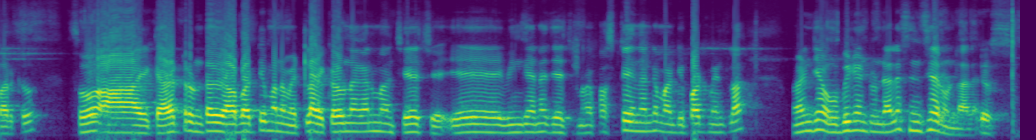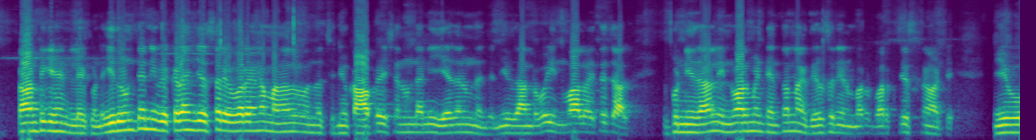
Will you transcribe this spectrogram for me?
work so ఆ క్యారెక్టర్ ఉంటది కాబట్టి మనం ఎట్లా ఎక్కడ ఉన్నా కానీ మనం చేయొచ్చు. ఏ వింగ్ అయినా చేయొచ్చు. మనకు ఫస్ట్ ఏంటంటే మన డిపార్ట్మెంట్లో మంచిగా ఒబీడియంట్ ఉండాలి సిన్సియర్ ఉండాలి. కాంప్లికేషన్ లేకుండా. ఇది ఉంటే నీవు ఎక్కడైనా చేస్తారు ఎవరైనా మనలో ఉండొచ్చు. నీకు ఆపరేషన్ ఉండని ఏదైనా ఉండొచ్చు. నీవు దాంట్లో పోయి ఇన్వాల్వ్ అయితే చాలు. ఇప్పుడు నీ దాంట్లో ఇన్వాల్వ్మెంట్ ఎంతో నాకు తెలుసు. నేను వర్క్ చేసుకునే వాటి నీవు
